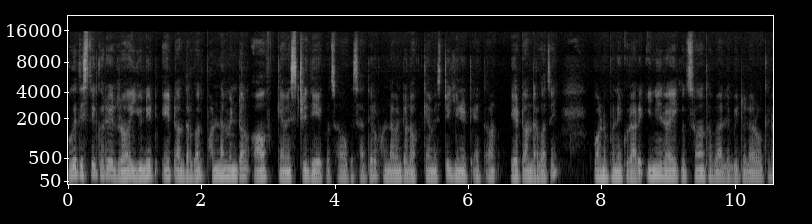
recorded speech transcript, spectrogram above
ओके त्यस्तै गरेर युनिट एट अन्तर्गत फन्डामेन्टल अफ केमिस्ट्री दिएको छ। ओके साथीहरू fundamental of chemistry unit eight eight अन्तर्गत चाहिँ पढ्नुपर्ने कुराहरू यिनै रहेको छ। तपाईँहरूले भिडियोलाई रोकेर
